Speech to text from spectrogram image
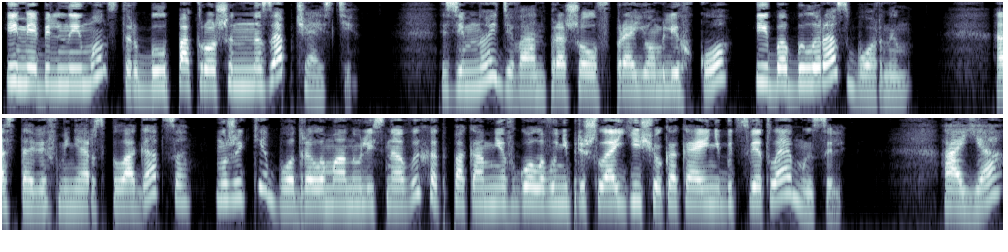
и мебельный монстр был покрошен на запчасти. Земной диван прошел в проем легко, ибо был разборным. Оставив меня располагаться, мужики бодро ломанулись на выход, пока мне в голову не пришла еще какая-нибудь светлая мысль. А я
